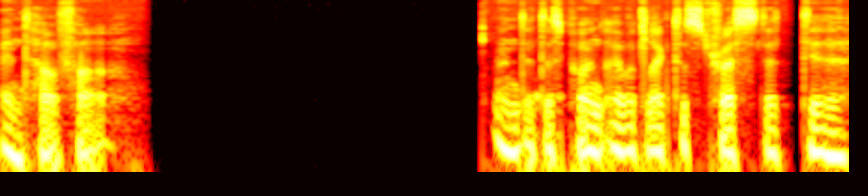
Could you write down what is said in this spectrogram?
and how far. And at this point, I would like to stress that the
